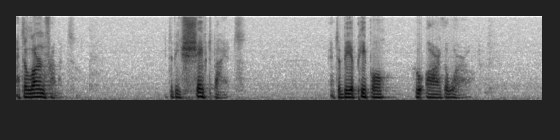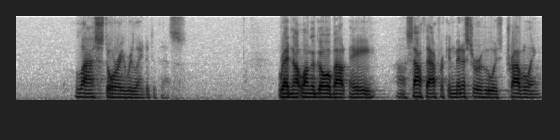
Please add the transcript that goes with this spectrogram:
and to learn from it, to be shaped by it, and to be a people who are the world. Last story related to this. Read not long ago about a uh, South African minister who was traveling.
